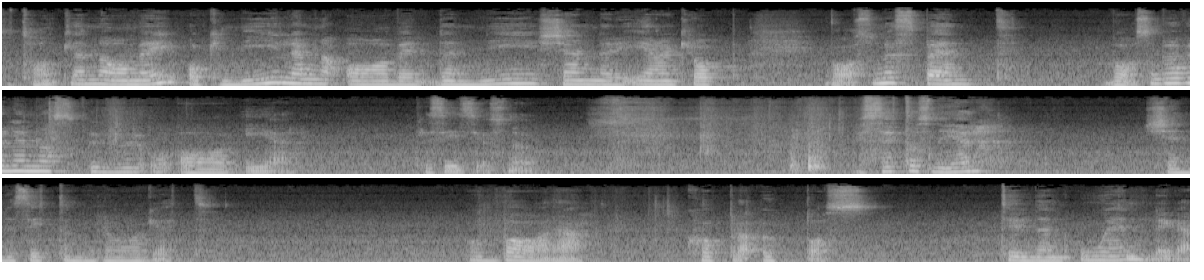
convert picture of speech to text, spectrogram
totalt lämna av mig. Och ni lämnar av er det ni känner i er kropp. Vad som är spänt, vad som behöver lämnas ur och av er precis just nu. Vi sätter oss ner, känner sittunderlaget och bara koppla upp oss till den oändliga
